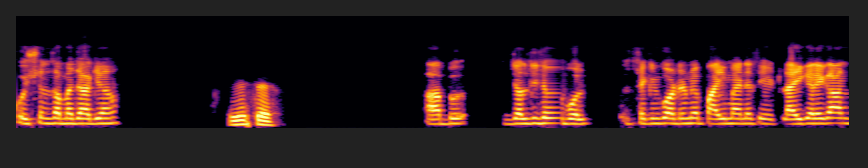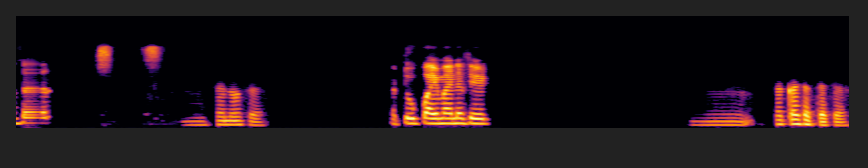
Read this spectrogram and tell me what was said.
क्वेश्चन समझ आ गया? यस सर अब जल्दी से बोल। सेकंड क्वार्टर में पाई माइनस एट लाई करेगा answer? Sir no sir two pi minus eight. Sir कर सकते सर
